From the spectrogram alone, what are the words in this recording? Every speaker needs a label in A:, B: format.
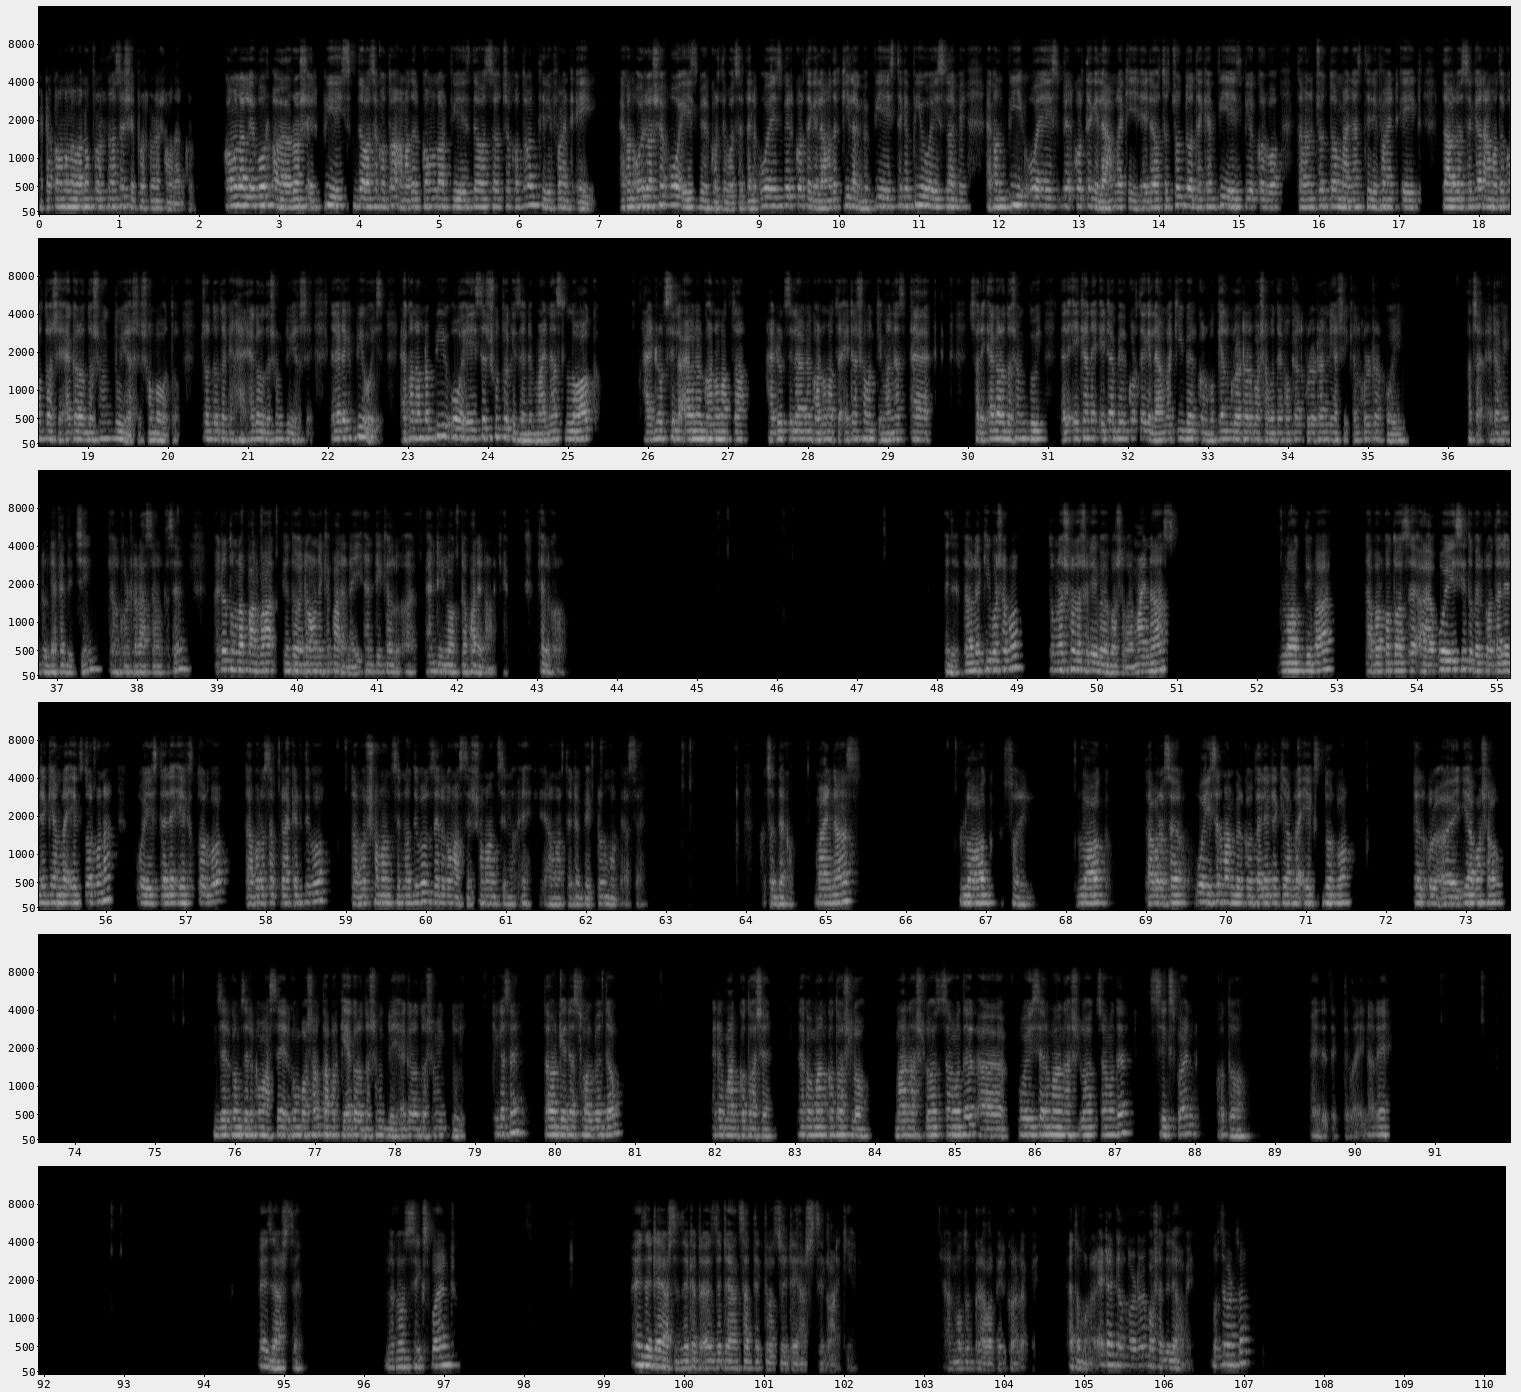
A: একটা কমলা বানো প্রশ্ন আছে সেই প্রশ্নটা সমাধান করো কমলা লেবুর রসের পিএইচ দেওয়া আছে কত? আমাদের কমলার পিএইচ দেওয়া আছে হচ্ছে কত? থ্রি পয়েন্ট এইট এখন ওই রসে ও এইচ বের করতে বলছে। তাহলে ও এইচ বের করতে গেলে আমাদের কি লাগবে? পিএইচ থেকে পিওএইচ লাগবে। এখন পিওএইচ বের করতে গেলে আমরা কি এটা হচ্ছে চোদ্দ থেকে পিএইচ বিয়োগ করব? তার মানে চোদ্দ মাইনাস থ্রি পয়েন্ট এইট তাহলে হচ্ছে কি আমাদের কত আসে? এগারো দশমিক দুই আসে সম্ভবত। চোদ্দ থেকে হ্যাঁ এগারো দশমিক দুই আসে। তাহলে এটা কি পিওএইচ এখন আমরা পিওএইচ এর সূত্র কি জানি? মাইনাস লগ হাইড্রোক্সিল আয়নের ঘনমাত্রা। হাইড্রোক্সিল আয়নের ঘনমাত্রা, এটা সমান কি? মাইনাস সরি এগারো দশমিক দুই। তাহলে এখানে এটা বের করতে গেলে আমরা কি বের করব? ক্যালকুলেটার বসাবো। দেখো, ক্যালকুলেটার নিয়ে আসি। ক্যালকুলেটার কই? আচ্ছা এটা আমি একটু দেখে দিচ্ছি। ক্যালকুলেটর আছে আমার কাছে। এটা তোমরা পারবা, কিন্তু এটা অনেকে পারে না এই অ্যান্টি অ্যান্টি লকটা পারে না অনেকে। খেয়াল করো। এই যে, তাহলে কি বসাবো? তোমরা সরাসরি এইভাবে বসাবো। মাইনাস লগ দিবা। তারপর কত আছে? ওএইচ তো বের করো। তাহলে এটা কি আমরা এক্স ধরবো না? ওএইচ তাহলে এক্স ধরবো। তারপর হচ্ছে ব্র্যাকেট দিব, তারপর সমান চিহ্ন দিব, যেরকম আছে সমান চিহ্ন। আমার তো এটা ভেক্টর মধ্যে আছে। আচ্ছা দেখো মাইনাস লগ সরি লগ তারপর আছে ওএইচ এর মান বের করো, তাহলে এটা কি আমরা এক্স ধরবো। ইয়া বসাও। যেরকম যেরকম আছে এরকম বসাও, তারপর কি এগারো দশমিক দুই, এগারো দশমিক দুই, ঠিক আছে? তারপর কি এটা সলভে দাও। এটা মান কত আসে? দেখো, মান কত আসলো? মান আসলো হচ্ছে আমাদের ওইস এর মান আসলো হচ্ছে আমাদের সিক্স পয়েন্ট কত? এই যে দেখতে পাই না রে। এই যে আসছে। দেখো সিক্স পয়েন্ট এই যেটাই আসছে, যেটা যেটা অ্যান্সার দেখতে পাচ্ছ এটাই আসছিল আর কি। আর নতুন করে আবার বের করা লাগবে। এত মনে এটা ক্যালকুলেটরে বসা দিলে হবে। বুঝতে পারছ?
